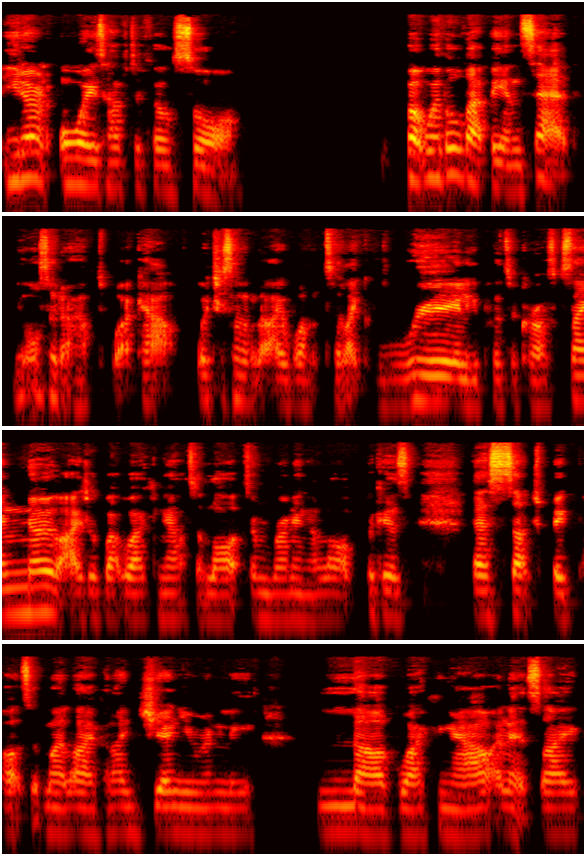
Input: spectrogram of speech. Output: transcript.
You don't always have to feel sore. But with all that being said, you also don't have to work out, which is something that I want to like really put across because I know that I talk about working out a lot and running a lot because they're such big parts of my life and I genuinely love working out and it's like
